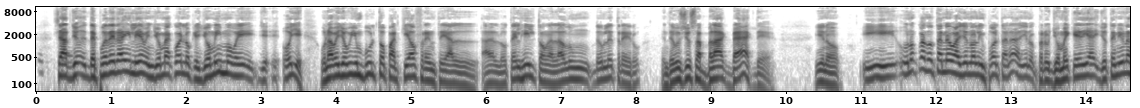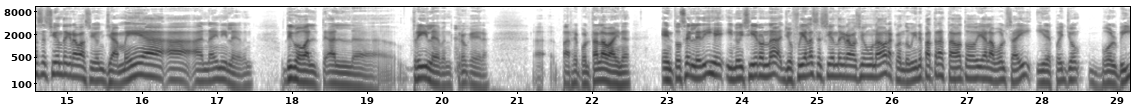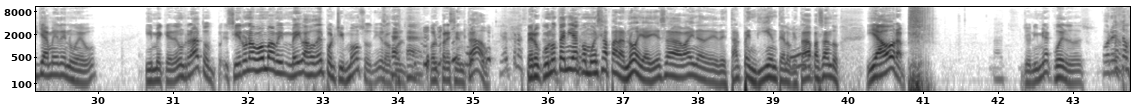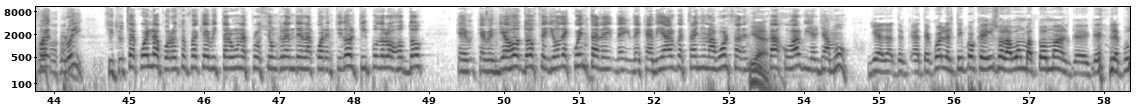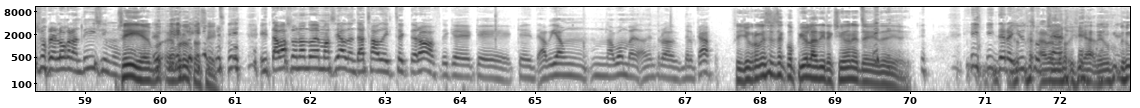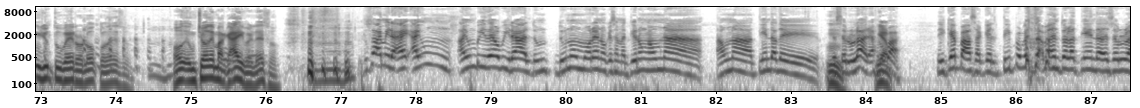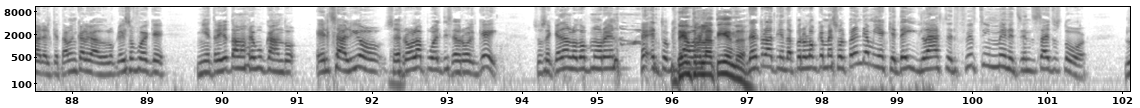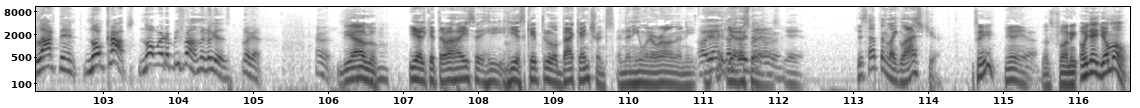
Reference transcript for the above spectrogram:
O sea, yo, después de 9-11, yo me acuerdo que yo mismo vi, ye- oye, una vez yo vi un bulto parqueado frente al, al Hotel Hilton, al lado de un, de un letrero, and there was just a black bag there, you know. Y uno cuando está en Nueva York no le importa nada, pero yo me quedé ahí, yo tenía una sesión de grabación, llamé a, a, a 9-11, digo, al, al uh, 3-11, creo que era, uh, para reportar la vaina. Entonces le dije y no hicieron nada. Yo fui a la sesión de grabación una hora. Cuando vine para atrás estaba todavía la bolsa ahí. Y después yo volví, llamé de nuevo y me quedé un rato. Si era una bomba me, me iba a joder por chismoso, you know, por, por presentado. Pero que uno tenía como esa paranoia y esa vaina de, de estar pendiente a lo que estaba pasando. Y ahora, pff, yo ni me acuerdo de eso. Por eso fue, Luis, si tú te acuerdas, por eso fue que evitaron una explosión grande en la 42. El tipo de los hot dogs que, que vendía hot dogs se dio de cuenta de, de- de que había algo extraño, una bolsa dentro de Yeah. un cajo o algo, y él llamó. Yeah, ¿te, te acuerdas el tipo que hizo la bomba todo mal? Que, que le puso un reloj grandísimo. Sí, el bruto, sí. y estaba sonando demasiado, and that's how they ticked it off, de que, que, que había un- una bomba dentro del carro. Sí, yo creo que ese se copió las direcciones de... de a YouTube know, yeah, de, un, de un youtubero loco de eso. O de un show de MacGyver de eso. Tú sabes, mira, hay, hay un hay un video viral de, un, de unos morenos que se metieron a una a una tienda de, de Mm. celulares Yeah. ¿Y qué pasa? Que el tipo que estaba dentro de la tienda de celulares, el que estaba encargado, lo que hizo fue que mientras ellos estaban rebuscando, Él salió, cerró la puerta y cerró el gate. So, se quedan los dos morenos Dentro de la tienda. Dentro de la tienda. Pero lo que me sorprende a mí es que they lasted 15 minutes inside the store, locked in, no cops, nowhere to be found. I mean, look at this. Look at it. Diablo. Y el que trabaja ahí, se- he, he escaped through a back entrance, and then he went around and he... Oh, yeah, that's yeah, what that's what it is. Yeah, yeah. This happened like last year. Sí. Yeah, yeah. That's funny. Oye, Yomo,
